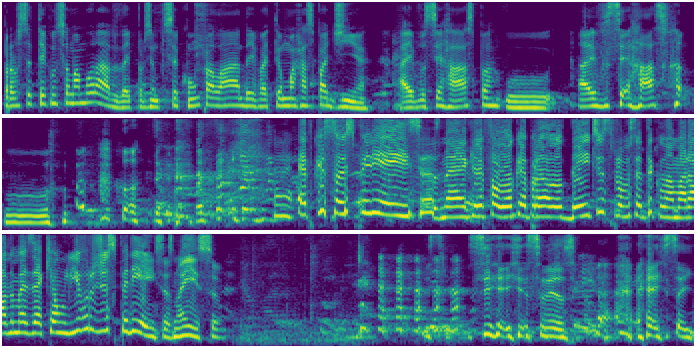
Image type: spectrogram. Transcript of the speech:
para você ter com seu namorado. Daí, por exemplo, você compra lá, daí vai ter uma raspadinha. Aí você raspa o. Aí você raspa o. é porque são experiências, né? Que ele falou que é para dates para você ter com o namorado, mas é que é um livro de experiências, não é isso? Sim, isso mesmo. É isso aí.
